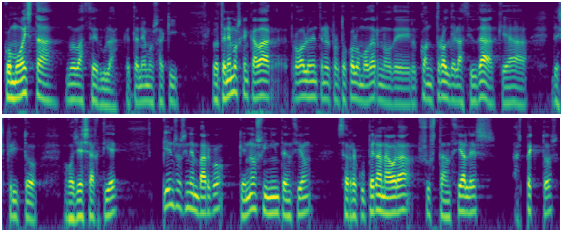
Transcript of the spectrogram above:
como esta nueva cédula que tenemos aquí. Lo tenemos que encabar probablemente en el protocolo moderno del control de la ciudad que ha descrito Roger Chartier. Pienso, sin embargo, que no sin intención se recuperan ahora sustanciales aspectos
